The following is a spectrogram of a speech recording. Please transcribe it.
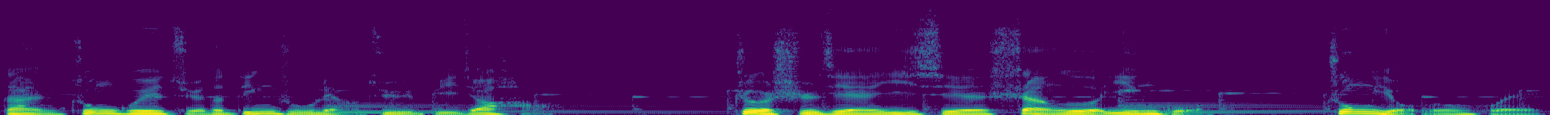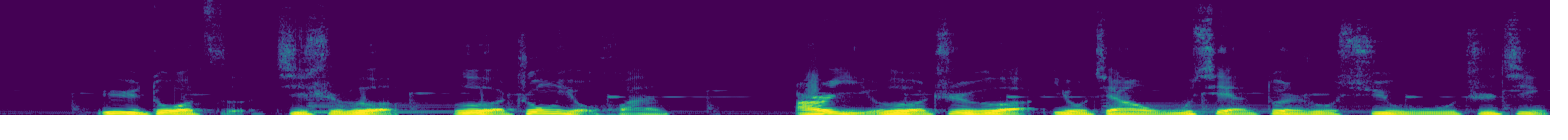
但终归觉得叮嘱两句比较好。这世间一些善恶因果，终有轮回。欲堕子，即是恶，恶终有还；而以恶治恶，又将无限遁入虚无之境。”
